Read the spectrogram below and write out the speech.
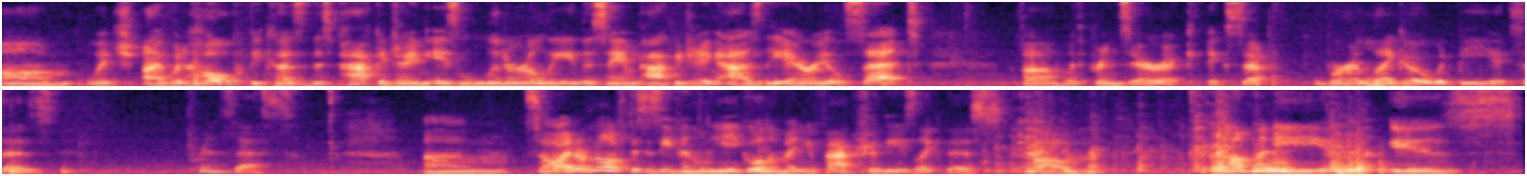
um, which I would hope because this packaging is literally the same packaging as the Ariel set um, with Prince Eric, except where Lego would be, it says Princess. Um, so I don't know if this is even legal to manufacture these like this. Um, the company is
